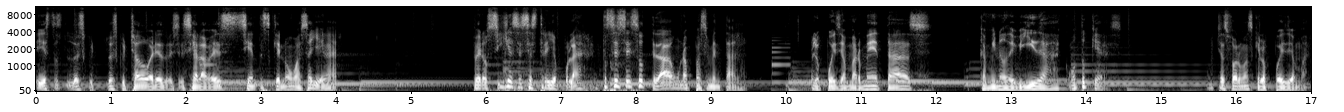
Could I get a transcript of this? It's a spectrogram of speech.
y esto lo, he escuchado varias veces, y a la vez sientes que no vas a llegar, pero sigues esa estrella polar, entonces eso te da una paz mental. Lo puedes llamar metas, camino de vida, como tú quieras. Muchas formas que lo puedes llamar.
